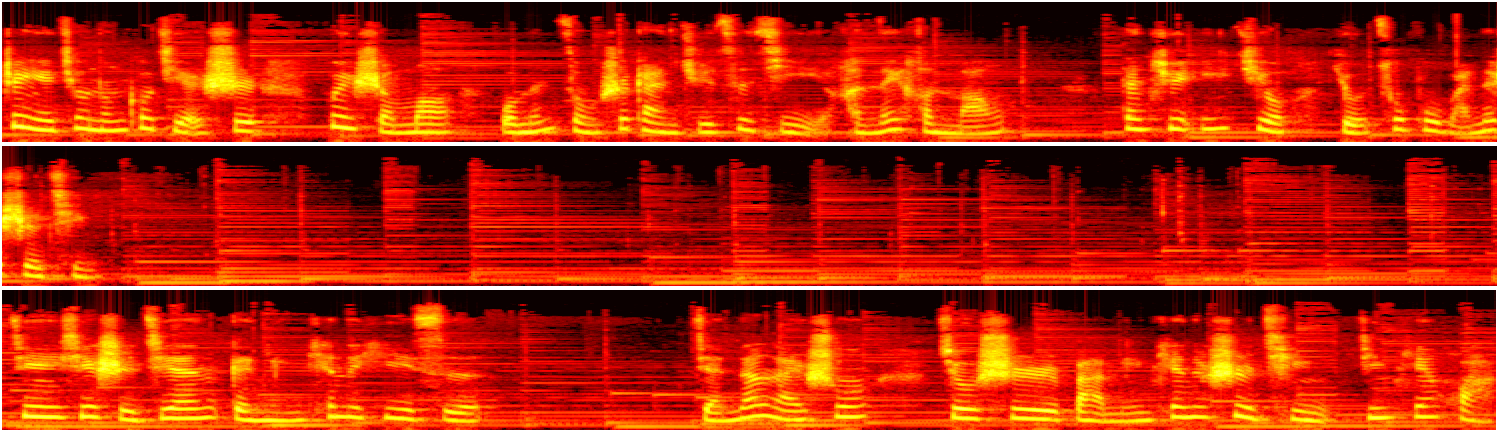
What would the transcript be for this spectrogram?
这也就能够解释为什么我们总是感觉自己很累很忙，但却依旧有做不完的事情。借一些时间给明天的意思，简单来说就是把明天的事情今天化。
